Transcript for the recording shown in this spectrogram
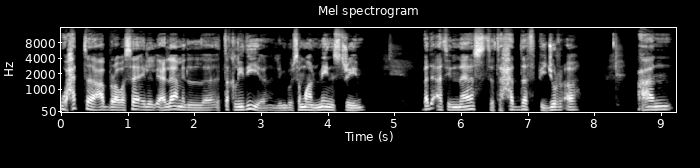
وحتى عبر وسائل الإعلام التقليدية اللي بيسموها المين ستريم بدأت الناس تتحدث بجرأة عن آه،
